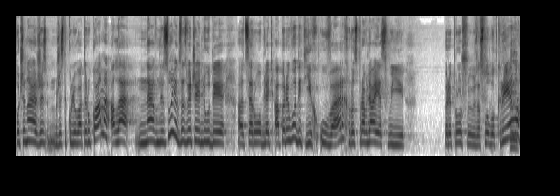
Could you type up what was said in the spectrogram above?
починає жес- жестикулювати руками, але не внизу, як зазвичай люди це роблять, а переводить їх уверх, розправляє свої. Перепрошую за слово крила,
